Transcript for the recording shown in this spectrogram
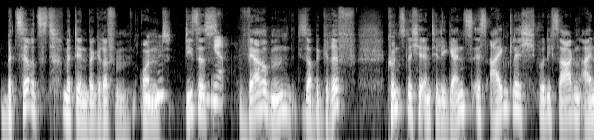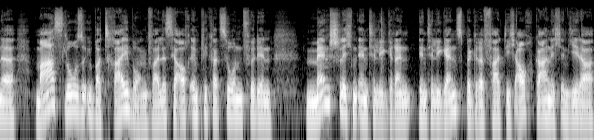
bezirzt mit den Begriffen. Und mhm. dieses ja. Verben, dieser Begriff künstliche Intelligenz ist eigentlich, würde ich sagen, eine maßlose Übertreibung, weil es ja auch Implikationen für den menschlichen Intelligen Intelligenzbegriff hat, die ich auch gar nicht in jeder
